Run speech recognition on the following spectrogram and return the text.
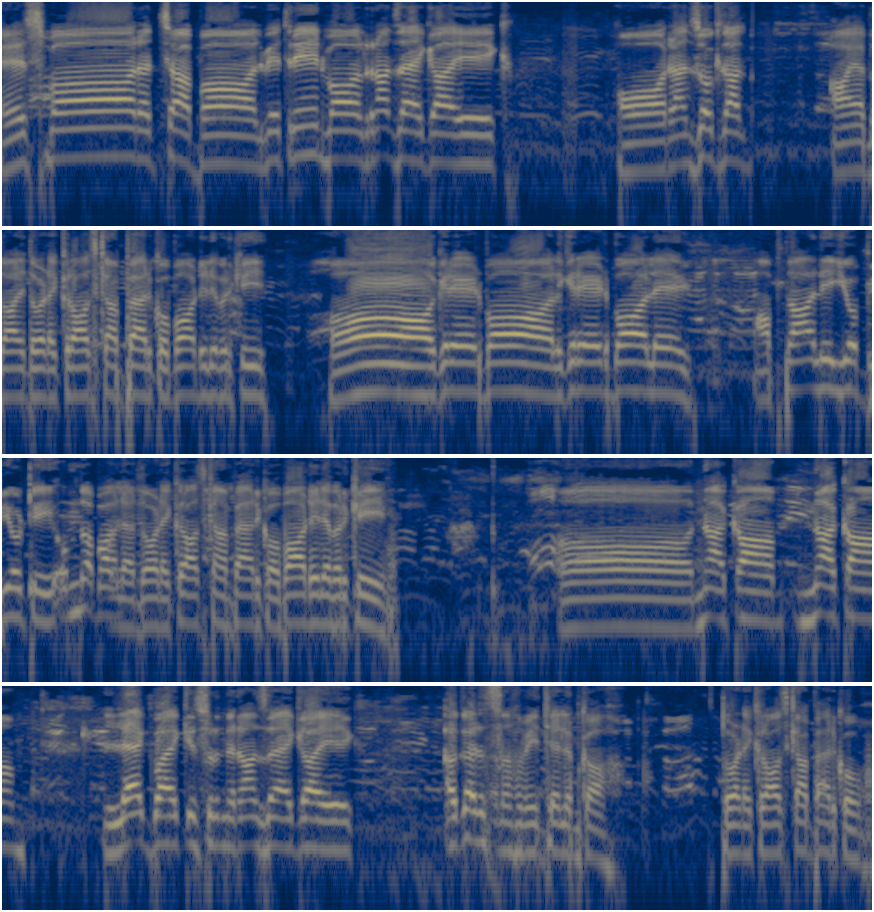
اس بار اچھا بال بہترین بال رن جائے گا ایک۔ اور رنزوں کے ساتھ آئے عبدالی دوڑے کراس کا پیر کو بال ڈیلیور کی۔ Oh, great ball, great balling. Abdali, your beauty. عمدہ بالر دوڑے کراس کا پیر کو بال ڈیلیور کی۔ او ناکام ناکام۔ لیگ بائی کی صورت میں رن جائے گا ایک۔ اگر حمید جیلم کا۔ دوڑے کراس کا پیر کو۔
